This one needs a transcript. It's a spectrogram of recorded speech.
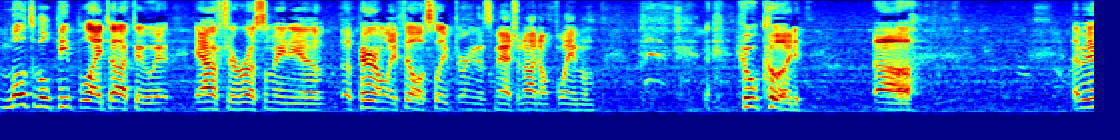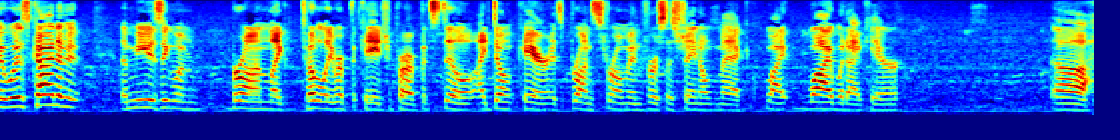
Multiple people I talked to after WrestleMania apparently fell asleep during this match, and I don't blame them. Who could? Uh, I mean, it was kind of amusing when Braun like totally ripped the cage apart, but still, I don't care. It's Braun Strowman versus Shane O'Mac. Why? Why would I care? Uh,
